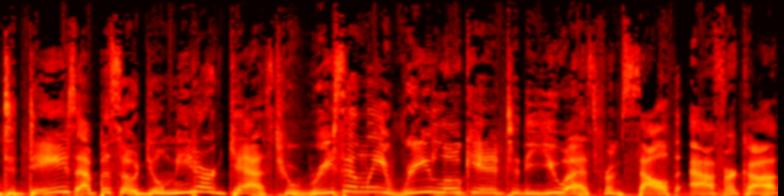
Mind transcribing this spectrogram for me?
today's episode, you'll meet our guest who recently relocated to the US from South Africa,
